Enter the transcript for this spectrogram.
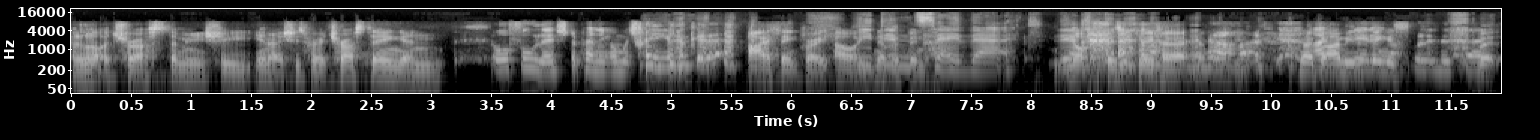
a lot of trust. I mean, she you know she's very trusting, and Or foolish, depending on which way you look at it. I think very. Oh, he you've never didn't been say that. not physically hurt. ever, have you? No, but I mean, the thing is- but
